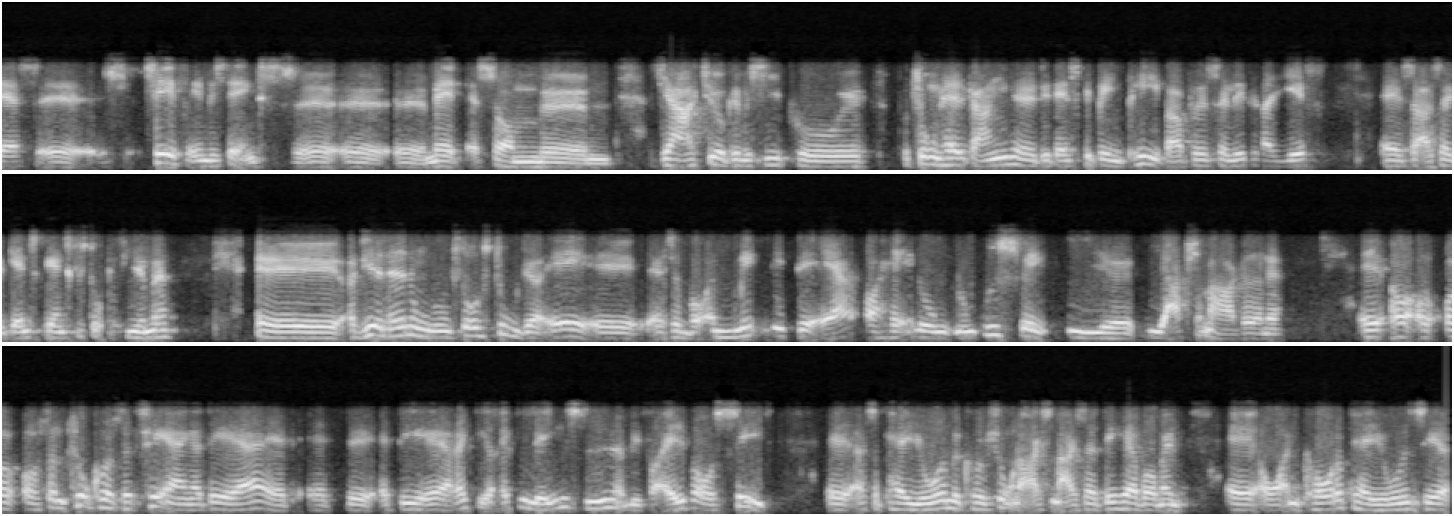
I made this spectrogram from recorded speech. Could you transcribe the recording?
deres øh, chefinvesteringsmand, øh, som øh, altså, de har aktiver, kan vi sige, på, øh, på to og en halv gange øh, det danske BNP, bare for at sætte lidt relief. Altså, altså et ganske, ganske stort firma. Øh, og de har lavet nogle, nogle store studier af, øh, altså, hvor almindeligt det er at have nogle, nogle udsving i, øh, i aktiemarkederne. Øh, og, og, og sådan to konstateringer, det er, at, at, øh, at det er rigtig, rigtig længe siden, at vi for alvor set øh, altså perioder med korrektion af aktiemarkedet, altså det her, hvor man øh, over en kortere periode ser,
